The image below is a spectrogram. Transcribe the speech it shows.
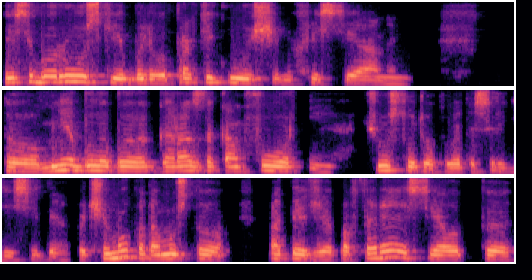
Если бы русские были бы практикующими христианами, то мне было бы гораздо комфортнее чувствовать вот в этой среде себя. Почему? Потому что, опять же, я повторяюсь, я, вот, э,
